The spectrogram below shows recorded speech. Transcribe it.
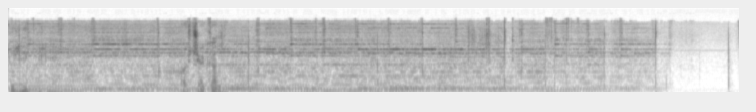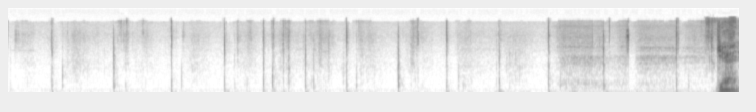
Güle güle. Hoşça Gel.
